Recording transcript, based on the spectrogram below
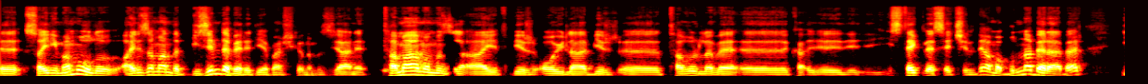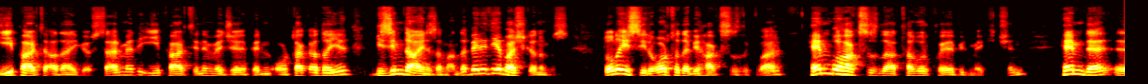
Ee, Sayın İmamoğlu aynı zamanda bizim de belediye başkanımız. Yani tamamımıza ait bir oyla, bir e, tavırla ve e, e, istekle seçildi. Ama bununla beraber İyi Parti aday göstermedi. İyi Parti'nin ve CHP'nin ortak adayı bizim de aynı zamanda belediye başkanımız. Dolayısıyla ortada bir haksızlık var. Hem bu haksızlığa tavır koyabilmek için hem de e,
